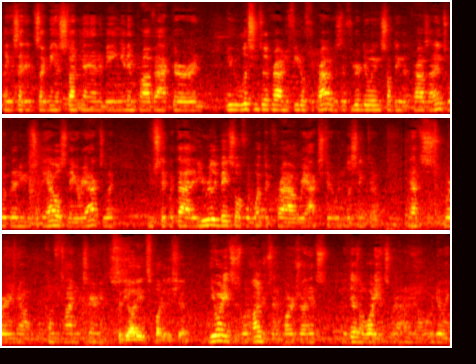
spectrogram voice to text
like I said, it's like being a stuntman and being an improv actor and. You listen to the crowd and you feed off the crowd because if you're doing something that the crowd's not into it, but then you do something else and they react to it, you stick with that. And you really base off of what the crowd reacts to and listening to. And that's where, you know, comes the time and experience. So the audience is part of the show. The audience is 100% a part of the show. I it's, if there's no audience, I don't even know what we're doing.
